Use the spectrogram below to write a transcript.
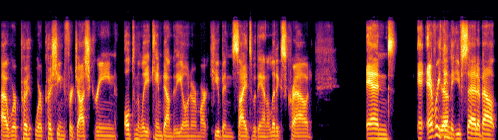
Uh, we're pu- we're pushing for Josh Green. Ultimately, it came down to the owner, Mark Cuban, sides with the analytics crowd, and everything yeah. that you've said about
